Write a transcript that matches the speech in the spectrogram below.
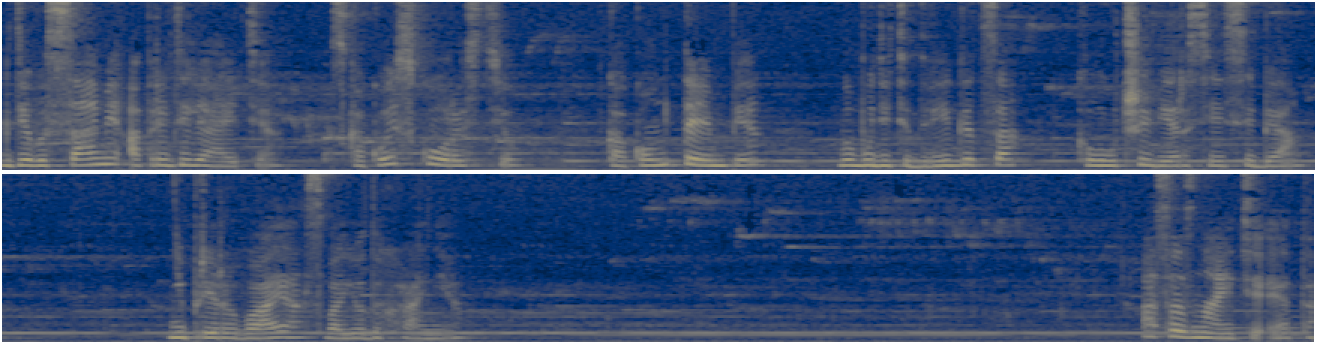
где вы сами определяете, с какой скоростью, в каком темпе вы будете двигаться к лучшей версии себя, не прерывая свое дыхание. Осознайте это.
